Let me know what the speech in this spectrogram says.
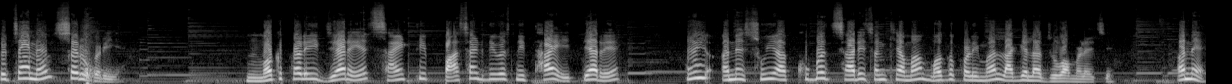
તો ચાલો શરૂ કરીએ. મગફળી જ્યારે સાહીઠથી પાસઠ દિવસની થાય ત્યારે ફૂલ અને સુયા ખૂબ જ સારી સંખ્યામાં મગફળીમાં લાગેલા જોવા મળે છે. અને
